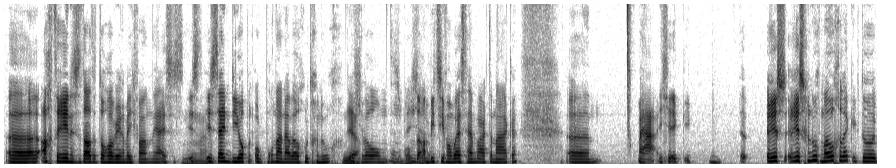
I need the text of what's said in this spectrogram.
Eh, achterin is het altijd toch wel weer een beetje van, ja, is, is, is, Nee. is zijn Diop en Okbonna nou wel goed genoeg? Ja. Weet je wel, om, is om, de ambitie van West Ham waar te maken. Ehm, maar ja, weet je, ik, ik, er, is, er is genoeg mogelijk. Ik, bedoel, ik,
